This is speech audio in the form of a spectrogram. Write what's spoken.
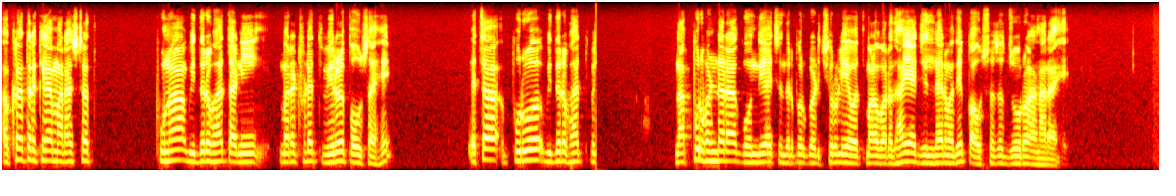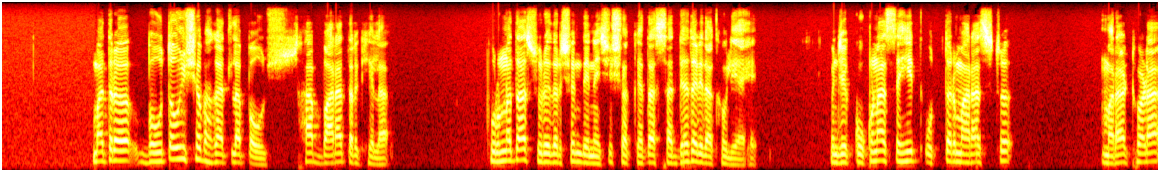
अकरा तारखेला महाराष्ट्रात पुन्हा विदर्भात आणि मराठवाड्यात विरळ पाऊस आहे. याचा पूर्व विदर्भात नागपूर भंडारा गोंदिया चंद्रपूर गडचिरोली यवतमाळ वर्धा या जिल्ह्यांमध्ये पावसाचा जोर राहणार आहे. मात्र बहुतांश भागातला पाऊस हा बारा तारखेला पूर्णतः सूर्यदर्शन देण्याची शक्यता सध्या तरी दाखवली आहे. म्हणजे कोकणासहित उत्तर महाराष्ट्र मराठवाडा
